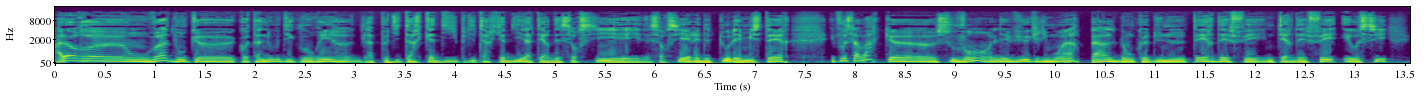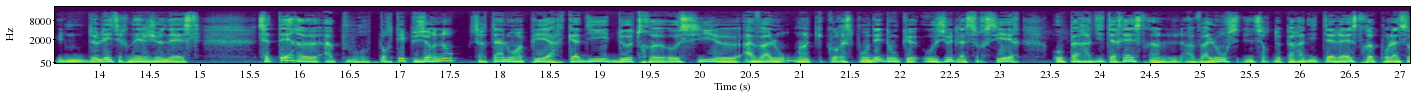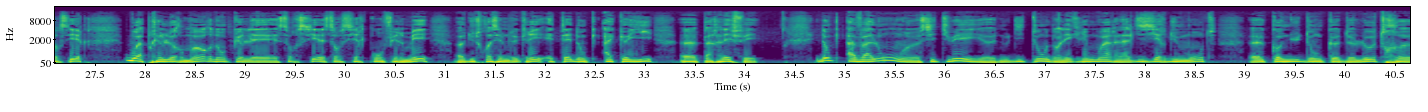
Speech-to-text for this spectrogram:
Alors euh, on va donc euh, quant à nous découvrir la petite Arcadie, petite Arcadie, la terre des sorciers et des sorcières et de tous les mystères. Il faut savoir que souvent les vieux grimoires parlent donc d'une terre des fées, une terre des fées et aussi une de l'éternelle jeunesse. Cette terre euh, a pour porter plusieurs noms. Certains l'ont appelée Arcadie, d'autres aussi Avalon, hein, qui correspondait donc aux yeux de la sorcière au paradis terrestre. Hein. Avalon, c'est une sorte de paradis terrestre pour la sorcière, où après leur mort, donc les sorciers, les sorcières sorcières confirmées euh, du troisième degré étaient donc accueillies euh, par les fées. Et donc Avalon, euh, situé, nous dit-on, dans les grimoires à la lisière du Monte, connu donc de l'autre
